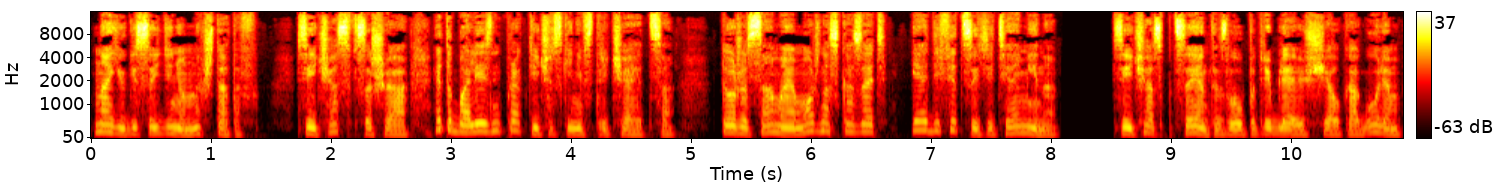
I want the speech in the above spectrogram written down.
на юге Соединенных Штатов. Сейчас в США эта болезнь практически не встречается. То же самое можно сказать и о дефиците тиамина. Сейчас пациенты, злоупотребляющие алкоголем,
